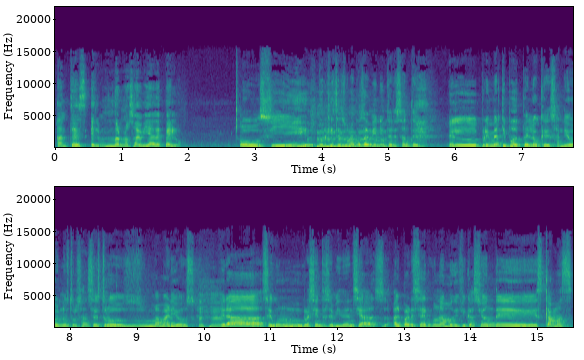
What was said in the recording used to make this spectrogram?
Antes el mundo no sabía de pelo. ¿O sí? Porque esa es una cosa bien interesante. El primer tipo de pelo que salió en nuestros ancestros mamarios era, según recientes evidencias, al parecer una modificación de escamas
